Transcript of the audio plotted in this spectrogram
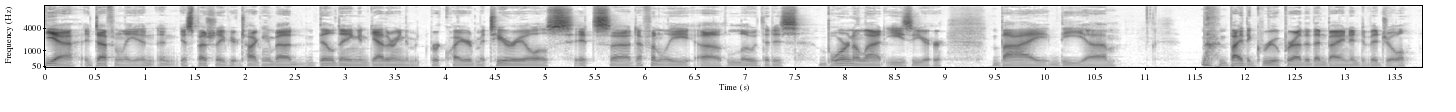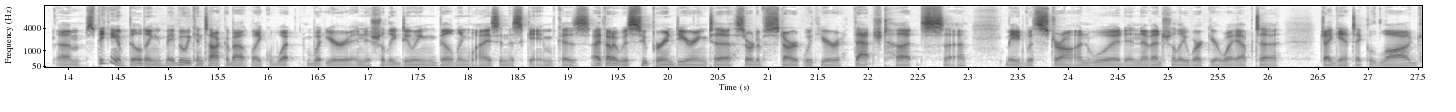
Yeah, it definitely, and, and, especially if you're talking about building and gathering the required materials, it's uh, definitely a load that is borne a lot easier by the um, by the group rather than by an individual. Um, speaking of building, maybe we can talk about like what what you're initially doing building wise in this game because I thought it was super endearing to sort of start with your thatched huts uh, made with straw and wood, and eventually work your way up to gigantic log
